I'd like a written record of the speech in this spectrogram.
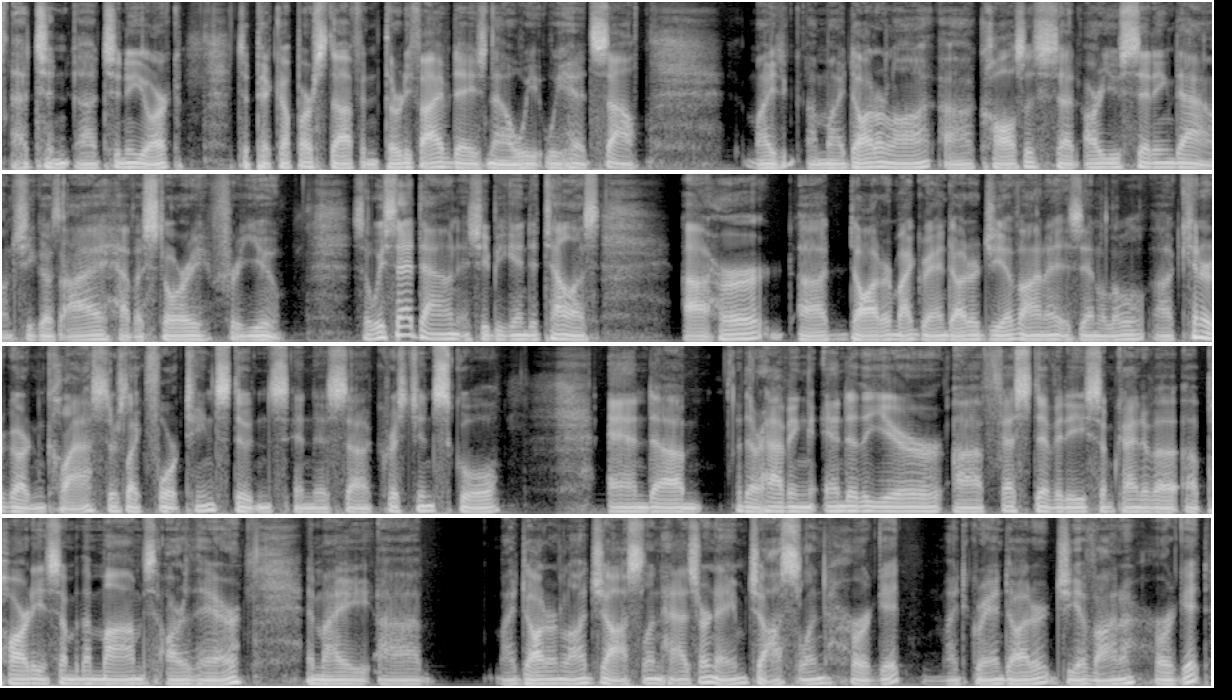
uh, to uh, to New York to pick up our stuff. In 35 days now, we we head south. My uh, my daughter-in-law uh, calls us. Said, "Are you sitting down?" She goes, "I have a story for you." So we sat down, and she began to tell us. Uh, her uh, daughter, my granddaughter Giovanna, is in a little kindergarten class. There's like 14 students in this Christian school, and um, they're having end of the year uh, festivity, some kind of a, a, party. Some of the moms are there, and my uh, my daughter-in-law Jocelyn has her name, Jocelyn Herget. My granddaughter Giovanna Herget,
